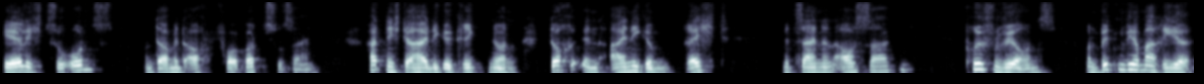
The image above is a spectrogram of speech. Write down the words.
ehrlich zu uns und damit auch vor Gott zu sein. Hat nicht der heilige Krieg nun doch in einigem Recht mit seinen Aussagen? Prüfen wir uns und bitten wir Maria,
